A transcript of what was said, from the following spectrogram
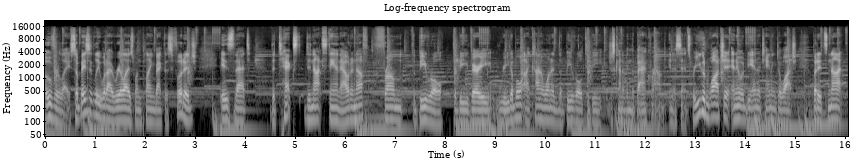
overlay. So basically what I realized when playing back this footage is that the text did not stand out enough from the b-roll to be very readable. And i kind of wanted the b-roll to be just kind of in the background in a sense where you could watch it and it would be entertaining to watch but it's not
